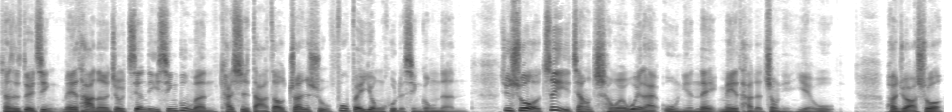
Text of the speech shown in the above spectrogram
像是最近 Meta 呢就建立新部门，开始打造专属付费用户的新功能，据说这也将成为未来五年内 Meta 的重点业务。换句话说，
